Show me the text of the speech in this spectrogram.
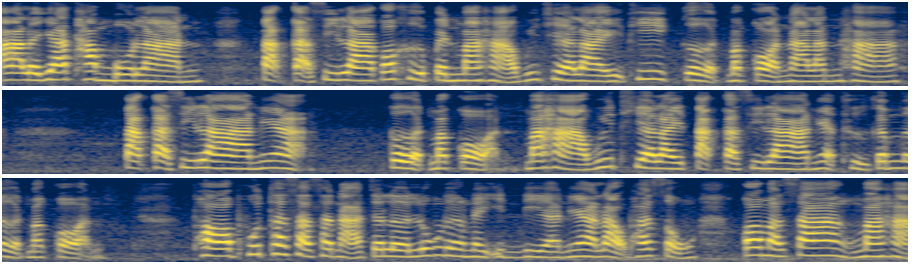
อารยธรรมโบราณ ตักกะศิลาก็คือเป็นมหาวิทยาลัยที่เกิดมาก่อนนารันทาตักกะศิลาเนี่ยเกิดมาก่อน มหาวิทยาลัยตักกศิลาเนี่ยถือกำเนิดมาก่อน พอพุทธศาสนาเจริญรุ่งเรืองในอินเดียเนี่ยเหล่าพระสงฆ์ก็มาสร้างมหา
